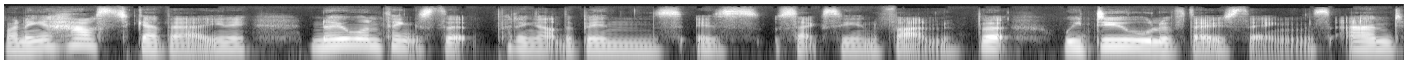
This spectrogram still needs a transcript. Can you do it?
running a house together. You know, no one thinks that putting out the bins is sexy and fun, but we do all of those things. And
